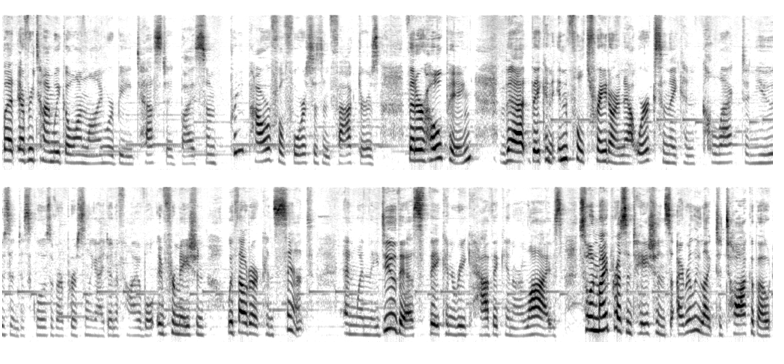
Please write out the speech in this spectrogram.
but every time we go online, we're being tested by some pretty powerful forces and factors that are hoping that they can infiltrate our networks and they can collect and use and disclose of our personally identifiable information information without our consent. And when they do this, they can wreak havoc in our lives. So in my presentations, I really like to talk about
